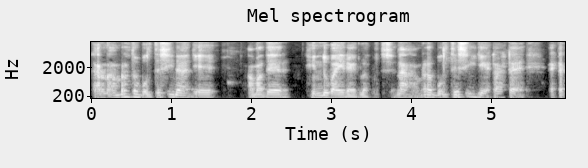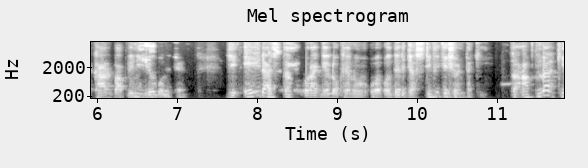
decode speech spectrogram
কারণ আমরা তো বলতেছি না যে আমাদের হিন্দু ভাইরা এগুলো করতেছে। না, আমরা বলতেছি যে এটা একটা একটা কার্ড আপনি নিজেও বলেছেন যে এই রাস্তা ওরা গেল কেন? ওদের জাস্টিফিকেশনটা কি? তো আপনার কি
